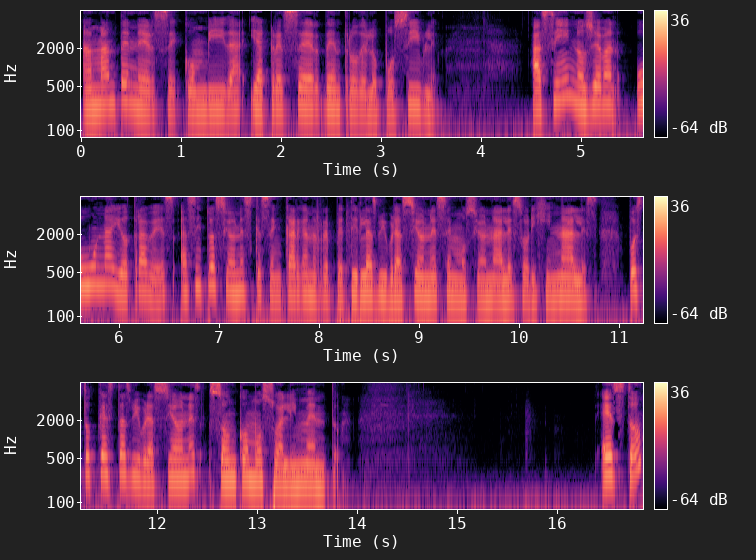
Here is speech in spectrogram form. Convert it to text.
a mantenerse con vida y a crecer dentro de lo posible. Así nos llevan una y otra vez a situaciones que se encargan de repetir las vibraciones emocionales originales, puesto que estas vibraciones son como su alimento. Esto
